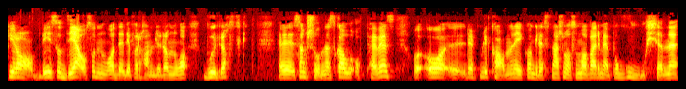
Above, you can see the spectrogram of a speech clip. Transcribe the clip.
gradvis. og Det er også noe av det de forhandler om nå. Hvor raskt Eh, sanksjonene skal oppheves. Og, og Republikanerne i Kongressen her som også må være med på å godkjenne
